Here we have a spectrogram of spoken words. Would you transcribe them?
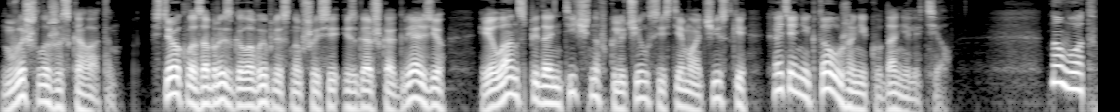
вышло жестковатым. Стекла забрызгало выплеснувшейся из горшка грязью, и Ланс педантично включил систему очистки, хотя никто уже никуда не летел. «Ну вот»,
